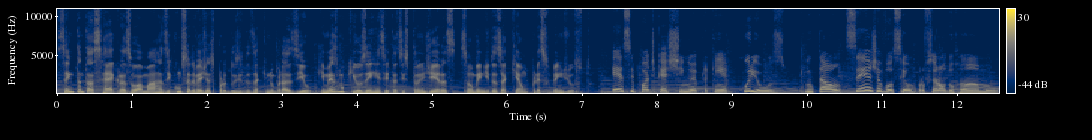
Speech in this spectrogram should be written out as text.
sem tantas regras ou amarras e com cervejas produzidas aqui no Brasil, que mesmo que usem receitas estrangeiras, são vendidas aqui a um preço bem justo. Esse podcastinho é para quem é curioso então, seja você um profissional do ramo,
